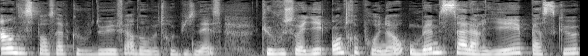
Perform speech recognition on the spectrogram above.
indispensable que vous devez faire dans votre business, que vous soyez entrepreneur ou même salarié, parce que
